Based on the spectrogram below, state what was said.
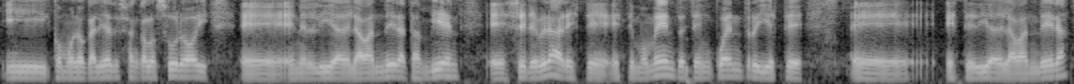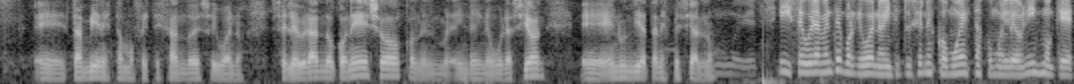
Y como localidad de San Carlos Sur hoy, en el Día de la Bandera también, celebrar este, este, momento, este encuentro y este, eh, este Día de la Bandera. Eh, también estamos festejando eso y bueno, celebrando con ellos, con la inauguración, eh, en un día tan especial, ¿no? Muy bien. Y seguramente porque, bueno, instituciones como estas, como el leonismo, que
